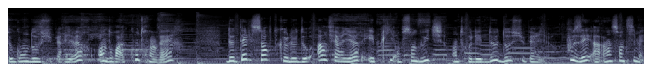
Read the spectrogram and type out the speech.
Second dos supérieur, endroit contre envers, de telle sorte que le dos inférieur est pris en sandwich entre les deux dos supérieurs. Cousez à 1 cm.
